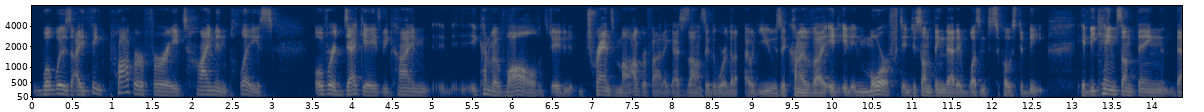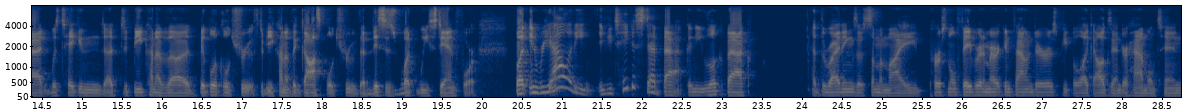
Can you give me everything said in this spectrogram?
what was, I think, proper for a time and place over decades became it kind of evolved it transmogrified i guess is honestly the word that i would use. It kind of uh, it, it, morphed into something that it wasn't supposed to be. It became something that was taken uh, to be kind of the biblical truth to be kind of the gospel truth that this is what we stand for. But in reality if you take a step back and you look back at the writings of some of my personal favorite american founders people like alexander hamilton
